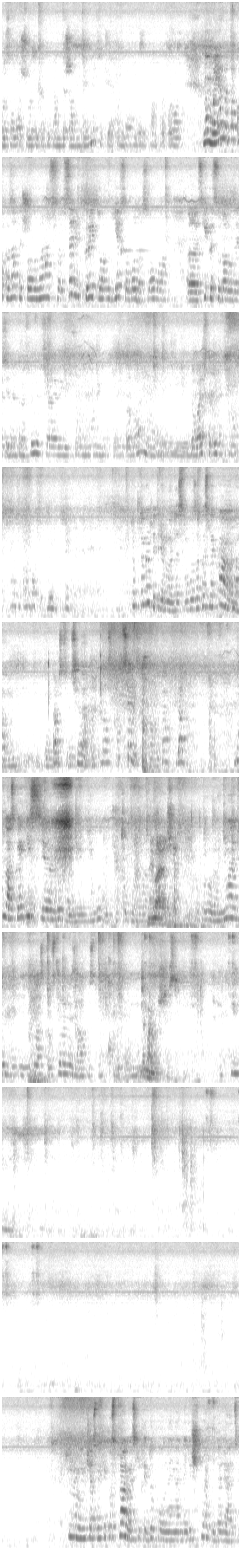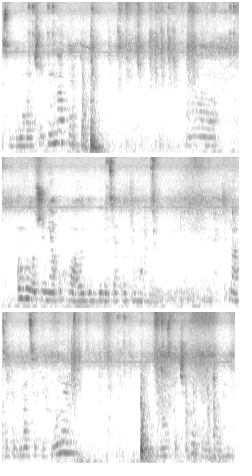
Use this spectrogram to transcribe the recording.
розголошувати таку там державну таємницю, чи як там да, говорить пан прокурор. Ну моя мета показати, що у нас все відкрито, є свобода слова. е, Скільки судових засідань транслюється, і в цьому немає ніякої проблеми. І довести людям, що у нас ну, законодавство прийняти. Тобто ви підтримуєте свого захисника Так. е, будь ласка, все ви сказали, так? Так. Будь ласка, якісь е, доповнення будуть? Немає ще. Прокурора немає доповнень. Будь ласка, у сторони захисту. Немає. Шановні учасники по справі, оскільки доповнення не надійшло, видаляється суд до нарадчої кімнати. Оголошення ухвали відбудеться протягом 15-20 хвилин. Будь ласка, чекайте далі.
